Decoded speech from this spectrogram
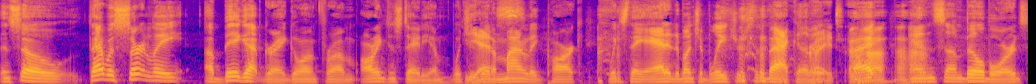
and so that was certainly a big upgrade going from Arlington Stadium, which had been a minor league park, which they added a bunch of bleachers to the back of Right. it, right, Uh-huh, uh-huh. and some billboards,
